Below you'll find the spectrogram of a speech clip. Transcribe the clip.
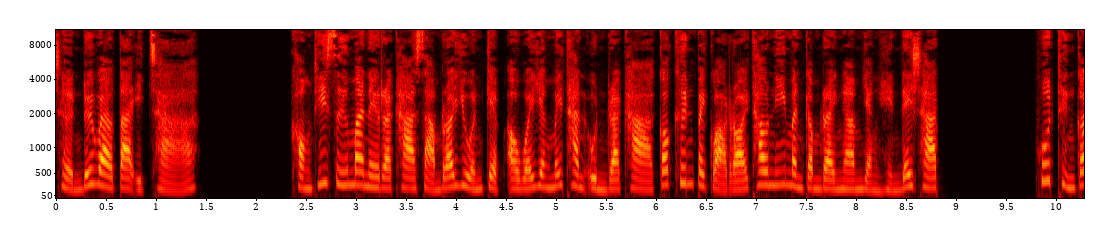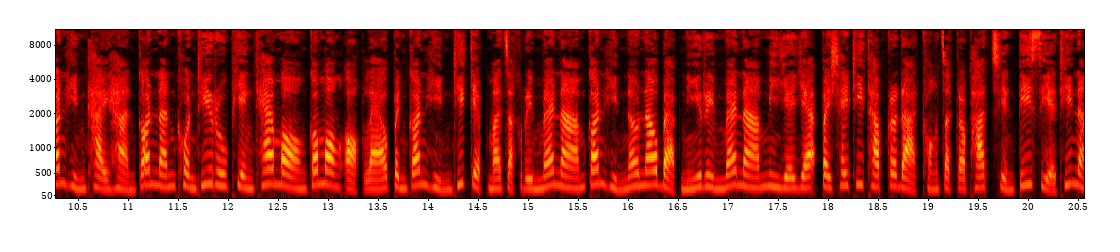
เฉินด้วยแววตาอิจฉา ของที่ซื้อมาในราคา 300 หยวนเก็บเอาไว้ยังไม่ทันอุ่นราคาก็ขึ้นไปกว่าร้อยเท่านี้มันกำไรงามอย่างเห็นได้ชัด พูดถึงก้อนหินไข่ห่านก้อนนั้นคนที่รู้เพียงแค่มองก็มองออกแล้วเป็นก้อนหินที่เก็บมาจากริมแม่น้ำก้อนหินเน่าๆแบบนี้ริมแม่น้ำมีเยอะแยะไปใช่ที่ทับกระดาษของจักรพรรดิเฉียนตี้เสียที่ไหน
